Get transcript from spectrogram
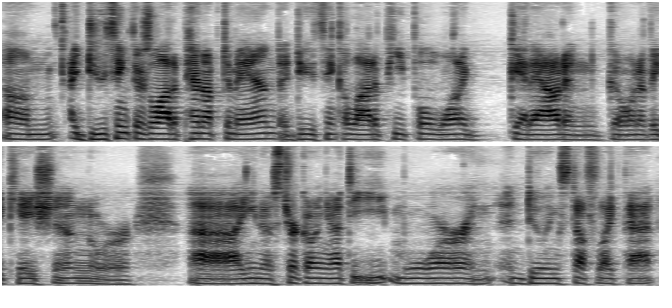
Um, I do think there's a lot of pent up demand. I do think a lot of people want to get out and go on a vacation or uh, you know start going out to eat more and, and doing stuff like that.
